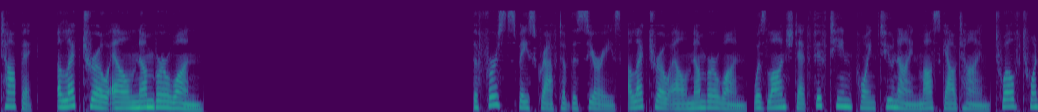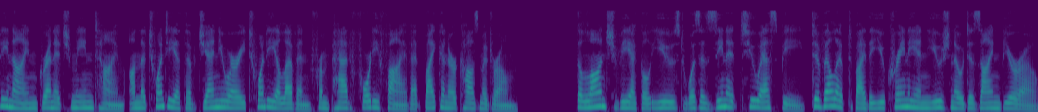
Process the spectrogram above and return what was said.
Topic: Electro L number 1. The first spacecraft of the series, Electro L number 1, was launched at 15.29 Moscow time, 12:29 Greenwich Mean Time on the 20th of January 2011 from Pad 45 at Baikonur Cosmodrome. The launch vehicle used was a Zenit 2SB, developed by the Ukrainian Yuzhnoye Design Bureau.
